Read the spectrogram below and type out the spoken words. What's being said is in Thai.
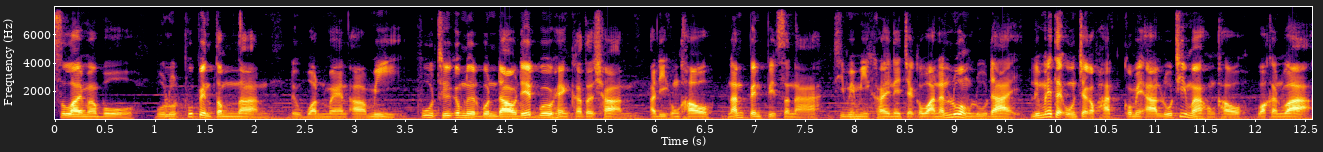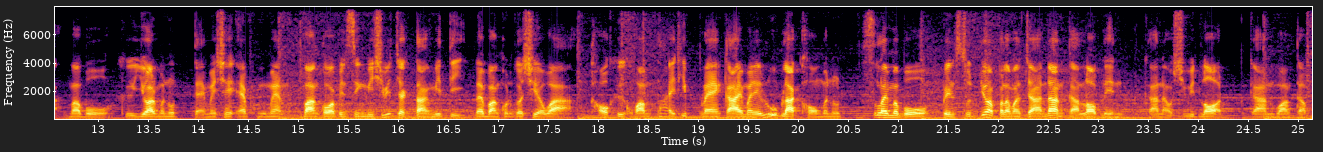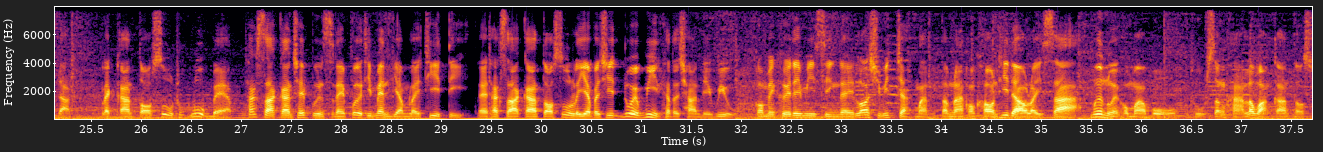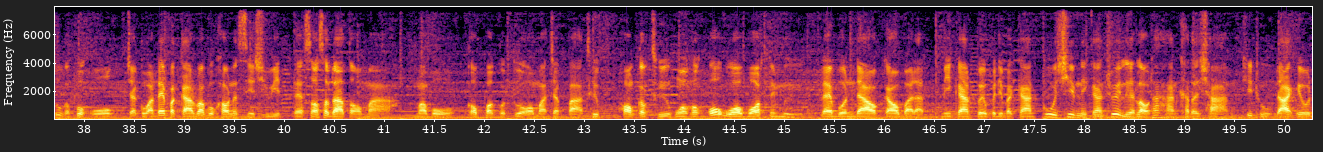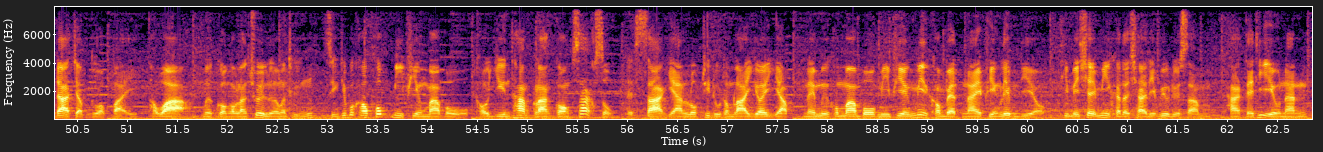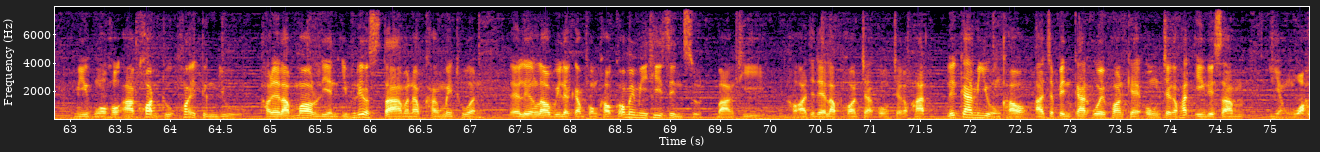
สไลมาโบ บุรุษผู้เป็นตำนาน The One Man Army ผู้ถือกำเนิดบนดาวเดดเวลแห่งคาตาชาน อดีตของเขา นั้นเป็นปริศนาที่ไม่มีใครในจักรวาลนั้นล่วงรู้ได้ หรือแม้แต่องค์จักรพรรดิก็ไม่อาจรู้ที่มาของเขา ว่ากันว่ามาโบ คือยอดมนุษย์แต่ไม่ใช่แอปฮูแมน บางก็ว่าเป็นสิ่งมีชีวิตจากต่างมิติ และบางคนก็เชื่อว่า เขาคือความตายที่แปลงกายมาในรูปลักษณ์ของมนุษย์ สไลมาโบ เป็นสุดยอดปรมาจารย์ด้านการรอบเลน การเอาชีวิตรอด การวางกับดัก และการต่อสู้ทุกรูปแบบ ทักษะการใช้ปืนสไนเปอร์ที่แม่นยำไร้ที่ติ และทักษะการต่อสู้ระยะประชิดด้วยมีดคาตาชานเดวิลก็ไม่เคยได้มีสิ่งใดรอดชีวิตจากมัน ตำนานของเขาที่ดาวไลซ่า เมื่อหน่วยของมาโบ ถูกสังหารระหว่างการต่อสู้กับพวกโอ๊กจักรวรรดิได้ประกาศว่าพวกเขานั้นเสียชีวิต แต่สองสัปดาห์ต่อมา มาโบ ก็ปรากฏตัวออกมาจากป่าทึบ พร้อมกับถือหัวของโอ๊กวอลบอสในมือ และบนดาวเกาบาดัดมีการเปิดปฏิบัติการกู้ชีพในการช่วยเหลือเหล่าทหารคาตาชานที่ถูกดาร์กเอลดาจับตัวไป ทว่าเมื่อกองกำลังช่วยเหลือมาถึง สิ่งที่พวกเขาพบมีเพียงมาโบ เขายืนท่ามกลางกองซากศพและซากยานลบที่ถูทำลายย่อยยับ ในมือของมาโบมีเพียงมีดคอมแบทไนฟ์เพียงเล่มเดียว ที่ไม่ใช่มีดคาตาชาเดวิลด้วยซ้ำหากแต่ที่เอวนั้นมีหัวของอาคอนถูกห้อยตึงอยู่ เขาได้รับมอบเหรียญ Imperial Star มานับครั้งไม่ถ้วน และเรื่องเล่าวีรกรรมของเขาก็ไม่มีที่สิ้นสุดบางทีเขาอาจจะได้รับพรจากองค์จักรพรรดิหรือการมีอยู่ของเขาอาจจะเป็นการอวยพรแก่องค์จักรพรรดิเองด้วยซ้ำอย่างวะ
